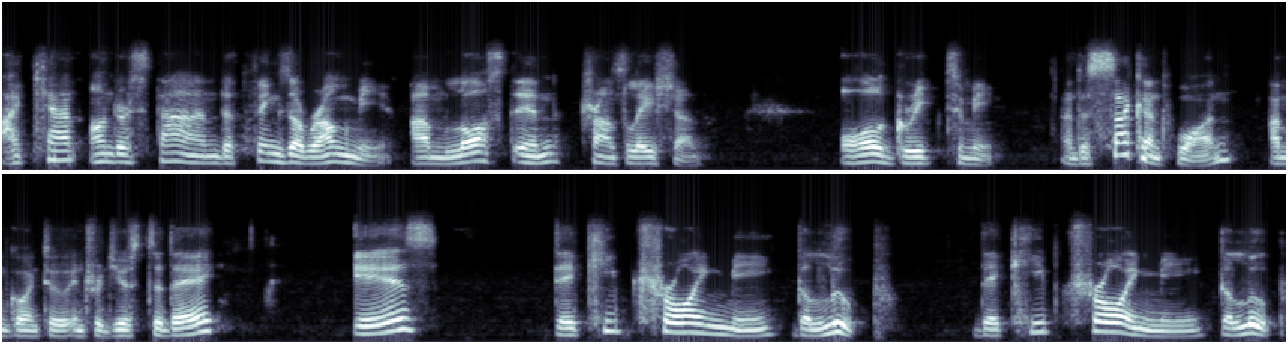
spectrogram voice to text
I can't understand the things around me. I'm lost in translation. All Greek to me. And the second one I'm going to introduce today is they keep throwing me the loop. They keep throwing me the loop.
